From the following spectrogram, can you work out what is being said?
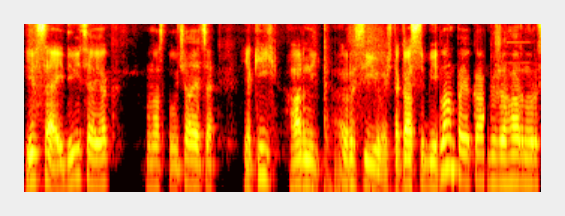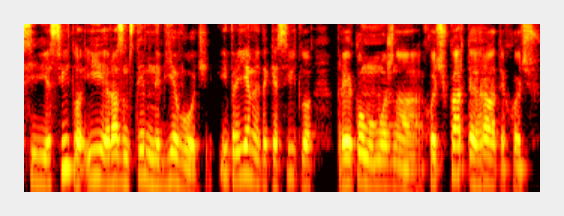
І все. І дивіться, як у нас виходить, який гарний розсіювач. Така собі лампа, яка дуже гарно розсіює світло і разом з тим не б'є в очі. І приємне таке світло, при якому можна хоч в карти грати, хоч,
